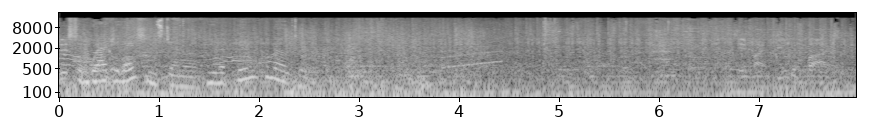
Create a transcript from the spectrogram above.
This'll wake 'em up. Congratulations, General. You have been promoted. In my field of fire.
